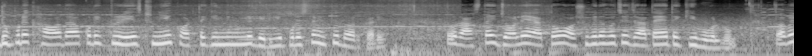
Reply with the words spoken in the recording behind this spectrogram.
দুপুরে খাওয়া দাওয়া করে একটু রেস্ট নিয়ে কর্তা গিন্নি মিলে বেরিয়ে পড়েছিলাম একটু দরকারে। তো রাস্তায় জলে এত অসুবিধা হচ্ছে যাতায়াতে কি বলব? তবে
